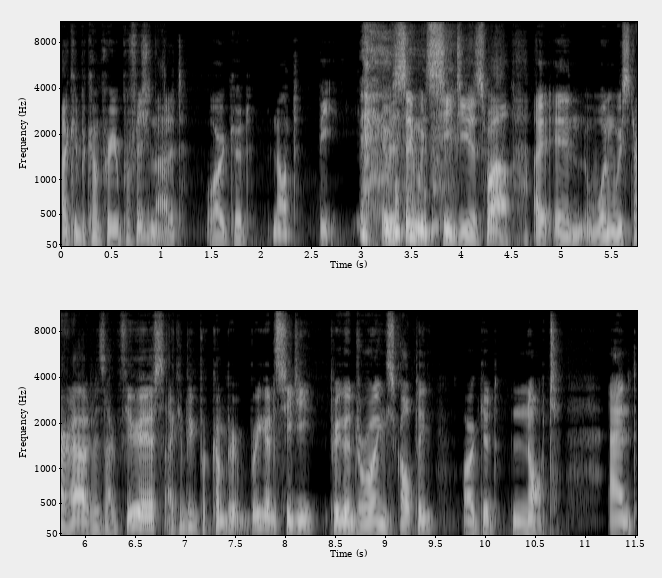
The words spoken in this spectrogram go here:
I could become pretty proficient at it, or I could not be. It was the same with CG as well. I, in when we started out, it was like a few years I could become pretty good at CG, pretty good at drawing, sculpting, or I could not. And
